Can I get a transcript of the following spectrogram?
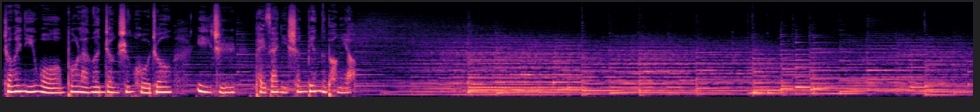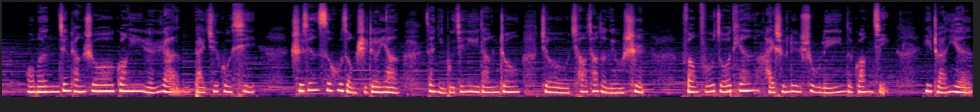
成为你我波澜万丈生活中一直陪在你身边的朋友。我们经常说光阴荏苒，白驹过隙，时间似乎总是这样，在你不经意当中就悄悄的流逝，仿佛昨天还是绿树林荫的光景，一转眼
